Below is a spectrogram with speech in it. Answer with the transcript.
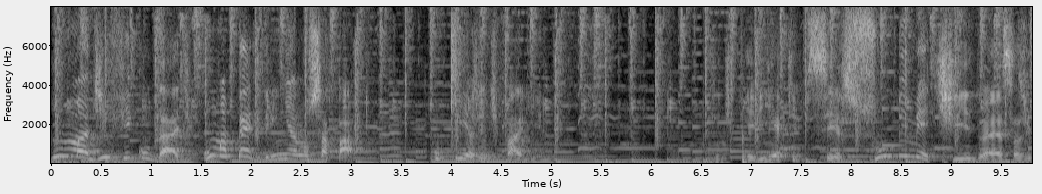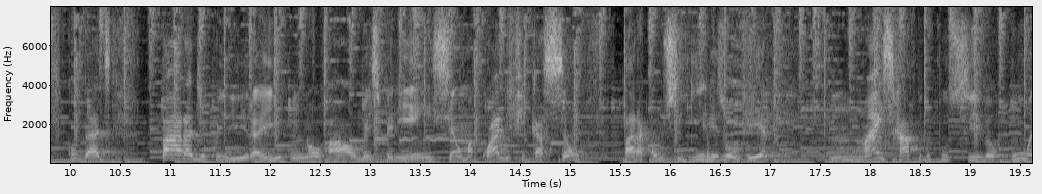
uma dificuldade, uma pedrinha no sapato. O que a gente faria? Teria que ser submetido a essas dificuldades para adquirir aí um know-how, uma experiência, uma qualificação para conseguir resolver o mais rápido possível um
